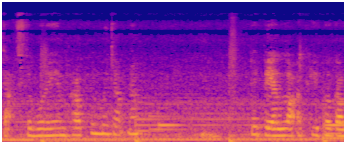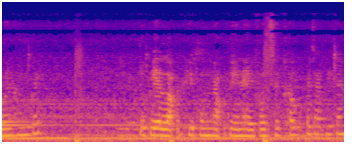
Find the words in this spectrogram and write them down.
That's the worrying problem, we don't know. There'd be a lot of people going hungry. There'd be a lot of people not being able to cope with everything.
